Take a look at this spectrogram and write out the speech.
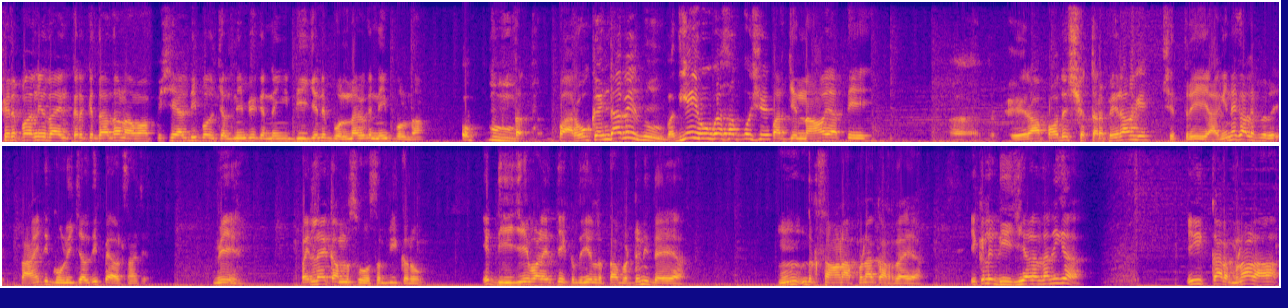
ਫਿਰ ਪਤਾ ਨਹੀਂ ਉਹਦਾ ਐਂਕਰ ਕਿੱਦਾਂ ਦਾ ਹੋਣਾ ਵਾ ਪਿਛੇ ਐਲਡੀ ਬੋਲ ਚੱਲਣੀ ਵੀ ਕਿ ਨਹੀਂ ਡੀਜੇ ਨੇ ਬੋਲਣਾ ਵੀ ਕਿ ਨਹੀਂ ਬੋਲਣਾ। ਉਹ ਪਰ ਉਹ ਕਹਿੰਦਾ ਵੀ ਵਧੀਆ ਹੀ ਹੋਊਗਾ ਸਭ ਕੁਝ ਪਰ ਜੇ ਨਾ ਹੋਇਆ ਤੇ ਫੇਰ ਆਪਾਂ ਉਹਦੇ ਛਿੱਤਰ ਫੇਰਾਂਗੇ। ਛਿੱਤਰੇ ਆ ਗਈ ਨਾ ਗੱਲ ਫਿਰ ਤਾਂ ਹੀ ਤੇ ਗੋਲੀ ਚੱਲਦੀ ਪੈਲਸਾਂ 'ਚ। ਵੇਖ ਪਹਿਲਾਂ ਇਹ ਕੰਮ ਸੋਚ ਸਮਝੀ ਕਰੋ। ਇਹ ਡੀਜੇ ਵਾਲੇ ਤੇ ਇੱਕ ਦੂਜੇ ਲੱਤਾਂ ਵੱਢਣ ਹੀ ਦਏ ਆ। ਹੂੰ ਨੁਕਸਾਨ ਆਪਣਾ ਕਰ ਰਹੇ ਆ। ਇਕੱਲੇ ਡੀਜੇ ਵਾਲਾ ਦਾ ਨਹੀਂਗਾ ਇਹ ਘਰ ਬਣਾ ਲਾ।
